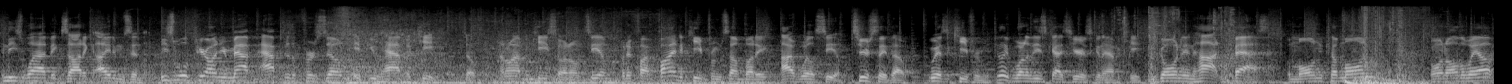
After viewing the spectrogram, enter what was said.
and these will have exotic items in them. These will appear on your map after the first zone if you have a key. So I don't have a key, so I don't see him. But if I find a key from somebody, I will see him. Seriously, though, who has a key for me? I feel like one of these guys here is going to have a key. I'm going in hot and fast. Come on, come on. Going all the way up.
